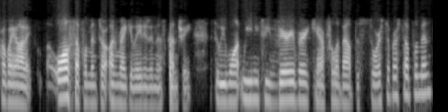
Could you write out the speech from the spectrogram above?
probiotic all supplements are unregulated in this country so we want we need to be very very careful about the source of our supplements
